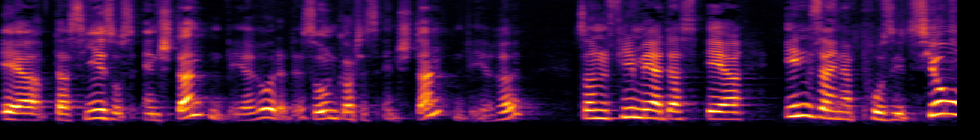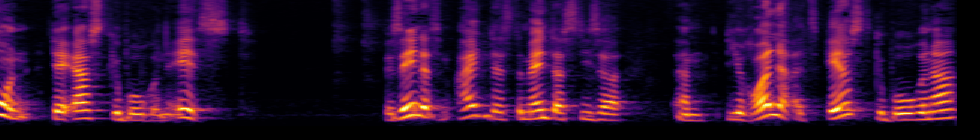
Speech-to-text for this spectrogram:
er, dass Jesus entstanden wäre oder der Sohn Gottes entstanden wäre, sondern vielmehr, dass er in seiner Position der Erstgeborene ist. Wir sehen das im Alten Testament, dass dieser, ähm, die Rolle als Erstgeborener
